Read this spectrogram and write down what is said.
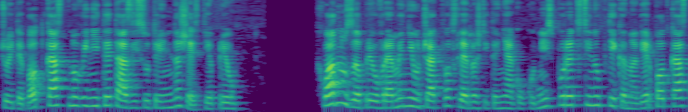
Чуйте подкаст новините тази сутрин на 6 април. Хладно за април време ни очаква в следващите няколко дни според синоптика на Дир подкаст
